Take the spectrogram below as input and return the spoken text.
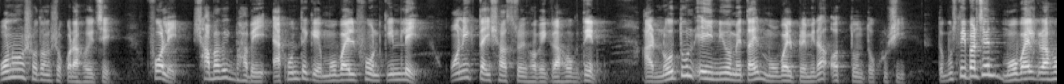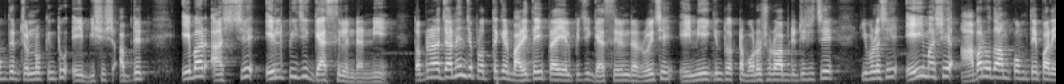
পনেরো শতাংশ করা হয়েছে। ফলে স্বাভাবিকভাবেই এখন থেকে মোবাইল ফোন কিনলে অনেকটাই সাশ্রয় হবে গ্রাহকদের। আর নতুন এই নিয়মে তাই মোবাইল প্রেমীরা অত্যন্ত খুশি। তো বুঝতেই পারছেন, মোবাইল গ্রাহকদের জন্য কিন্তু এই বিশেষ আপডেট এবার আসছে এলপিজি গ্যাস সিলিন্ডার নিয়ে। তো আপনারা জানেন যে প্রত্যেকের বাড়িতেই প্রায় এলপিজি গ্যাস সিলিন্ডার রয়েছে। এই নিয়েই কিন্তু একটা বড় সড়ো আপডেট এসেছে। কি বলেছে? এই মাসে আবারও দাম কমতে পারে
